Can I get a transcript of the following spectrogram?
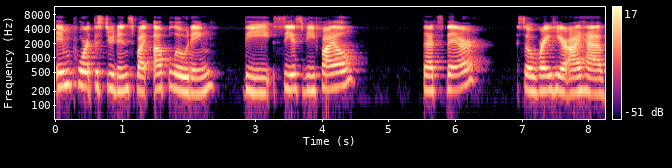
import the students by uploading the CSV file that's there. So right here, I have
